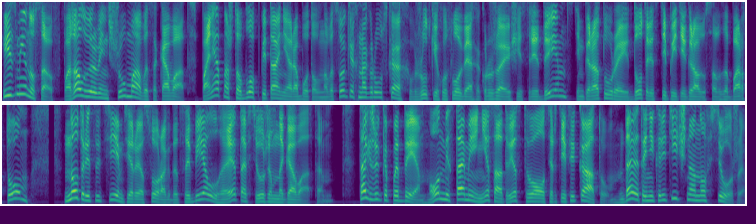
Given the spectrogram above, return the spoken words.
Из минусов, пожалуй, уровень шума высоковат. Понятно, что блок питания работал на высоких нагрузках, в жутких условиях окружающей среды, с температурой до 35 градусов за бортом, но 37-40 дБ это все же многовато. Также КПД, он местами не соответствовал сертификату. Да, это не критично, но все же.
